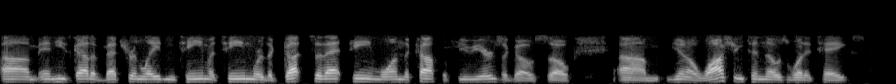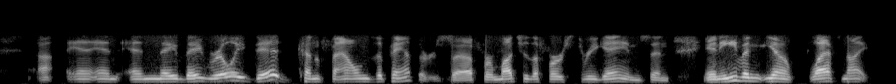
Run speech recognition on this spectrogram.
Um, and he's got a veteran laden team, a team where the guts of that team won the cup a few years ago. So, um, you know, Washington knows what it takes uh, and and they they really did confound the Panthers uh, for much of the first three games, and and even you know last night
